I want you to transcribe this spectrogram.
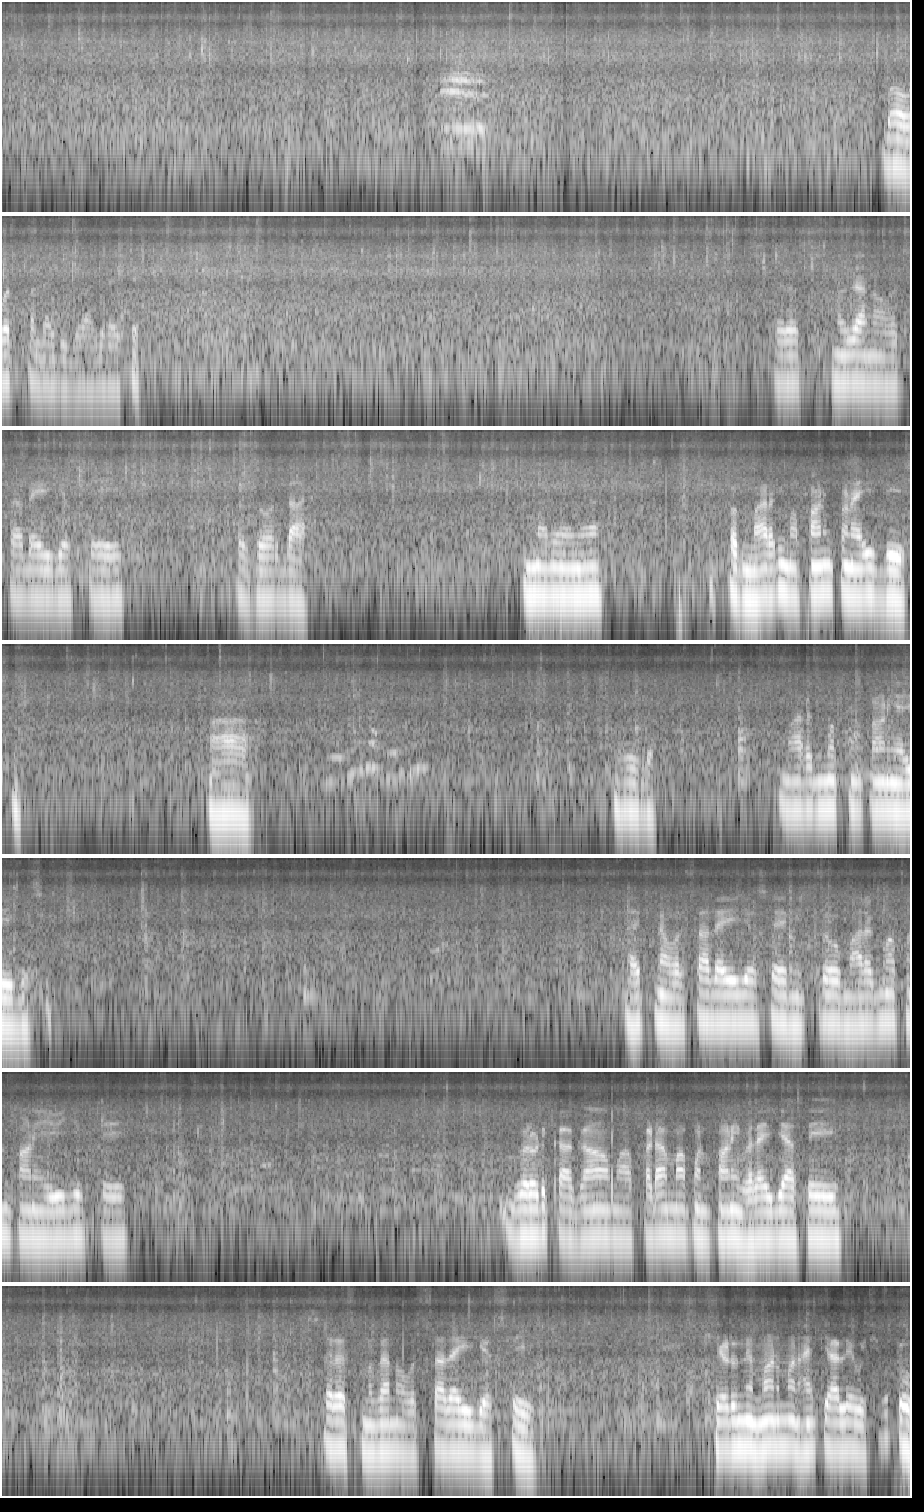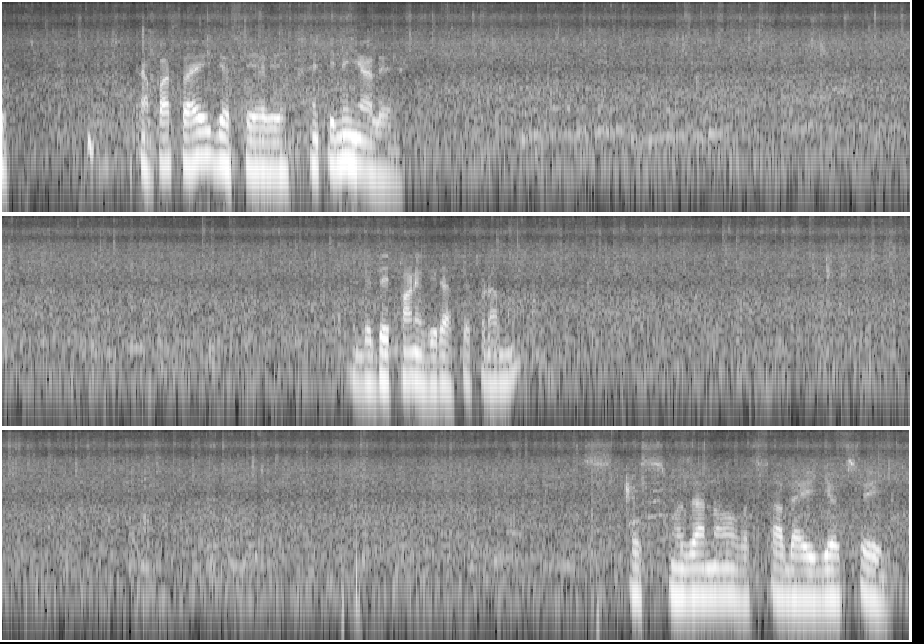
બહુ વરસાદ લાગી ગયો આજ છે સરસ મજાનો વરસાદ આવી ગયો છે. જોરદાર. અમારે અહીંયા માર્ગમાં પાણી પણ આવી ગયું છે. હા જોઈ લો માર્ગમાં પણ પાણી આવી ગયું છે રાતના વરસાદ આવી ગયો છે મિત્રો માર્ગમાં પણ પાણી આવી ગયું છે ગોરડકા ગામમાં પડામાં પણ પાણી ભરાઈ ગયા સરસ મજાનો વરસાદ આવી છે. ખેડૂને માણ માણ હાથી હાલે છે તો ત્યાં પાછો આવી જશે હવે હાથી નહીં હાલે. બધે પાણી ભીરાશે પડામાં. સરસ મજાનો વરસાદ આવી ગયો છે.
